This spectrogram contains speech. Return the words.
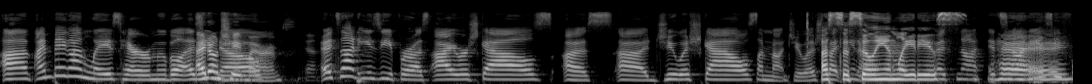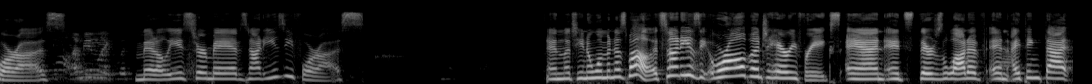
Um, I'm big on laser hair removal. As I you don't shave my arms. Yeah. It's not easy for us Irish gals, us uh, Jewish gals. I'm not Jewish. Us but, you know, Sicilian ladies. it's not. It's not easy for us. I mean, like Middle Eastern babes, not easy for us. And Latina women as well. It's not easy. We're all a bunch of hairy freaks, and it's there's a lot of, and I think that.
